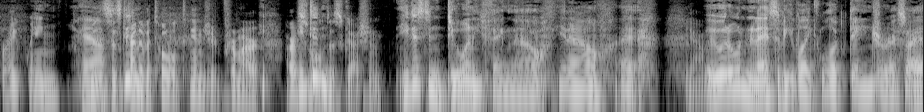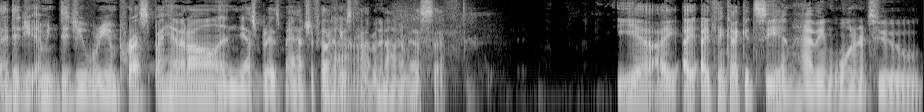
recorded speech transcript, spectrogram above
right wing. Yeah. I mean, this is kind of a total tangent from our Arsenal discussion. He just didn't do anything, though. You know, I, yeah. It would, it would be nice if he like looked dangerous. I, did you? I mean, did you? Were you impressed by him at all in yesterday's match? I feel like no, he was kind of anonymous. Yeah, I, I, I, think I could see him having one or two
